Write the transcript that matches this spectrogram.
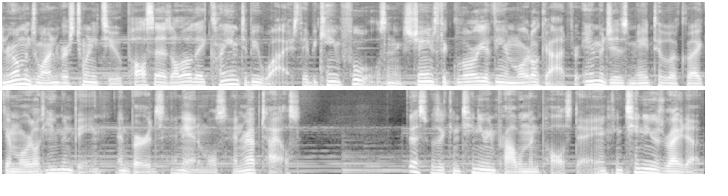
In Romans 1, verse 22, Paul says, Although they claimed to be wise, they became fools and exchanged the glory of the immortal God for images made to look like immortal human beings and birds and animals and reptiles. This was a continuing problem in Paul's day and continues right up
